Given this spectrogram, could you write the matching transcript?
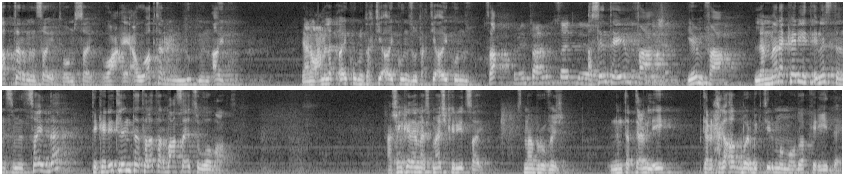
أكتر من site هو مش site هو أو أكتر من من icon. يعني هو عامل لك icon وتحتيه icons وتحتيه icons صح؟ طب ينفع أعمل site أصل أنت ينفع ينفع. لما أنا create instance من ال site ده ت create لي انت 3 4 sites جوا بعض. عشان كده ما اسمهاش create site اسمها provision إن أنت بتعمل إيه؟ بتعمل حاجة أكبر بكتير من موضوع create ده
